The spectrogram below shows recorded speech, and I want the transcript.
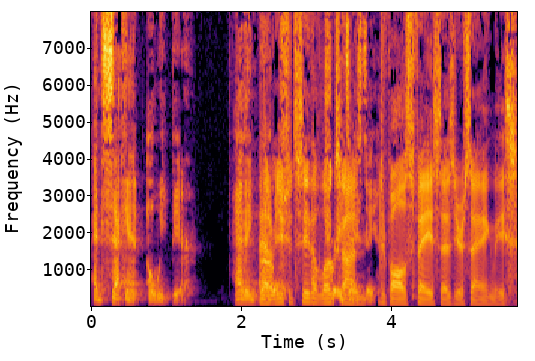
And second, a wheat beer I think Um, both you should see the looks on. Geballe's face as you're saying these.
